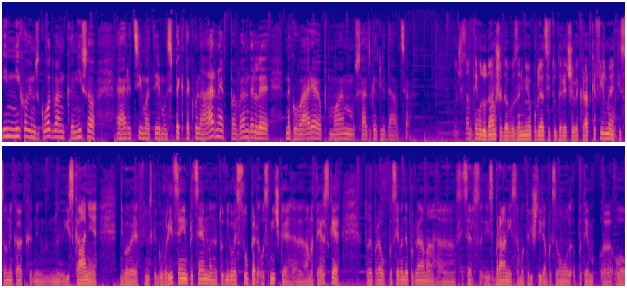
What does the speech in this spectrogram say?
in njihovim zgodbam, ki niso, recimo, temu spektakularne, pa vendarle nagovarjajo po mojem, vsakega gledalca. Če sam temu dodam še, da bo zanimivo pogledati tudi rečeve kratke filme, ki so nekako iskanje njegove filmske govorice in predvsem eh, tudi njegove super osmičke, eh, amaterske. To je prav poseben del programa, eh, sicer izbrani samo 3-4, ampak se bomo potem o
